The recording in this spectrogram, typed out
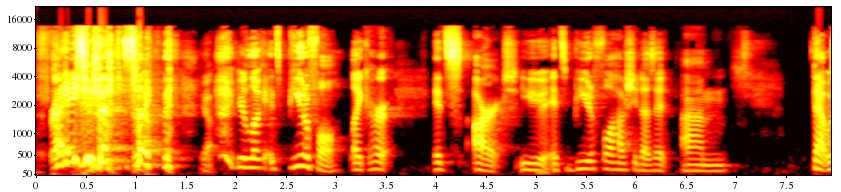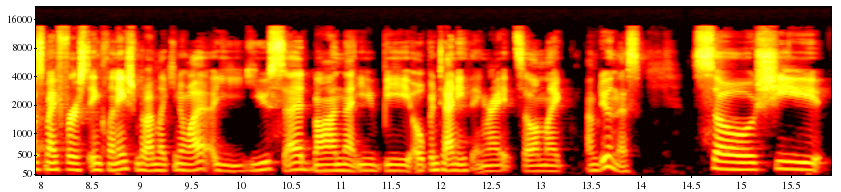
right? it's Yeah. like the, Yeah. you're looking. It's beautiful. Like her, it's art. You, it's beautiful how she does it. Um, that was my first inclination, but I'm like, you know what? You said, Mon, that you be open to anything, right? So I'm like, I'm doing this. So she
